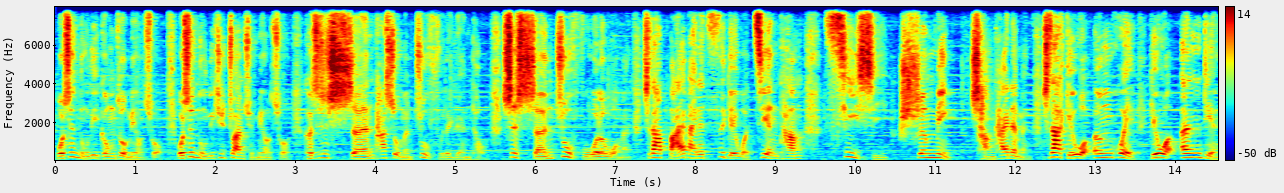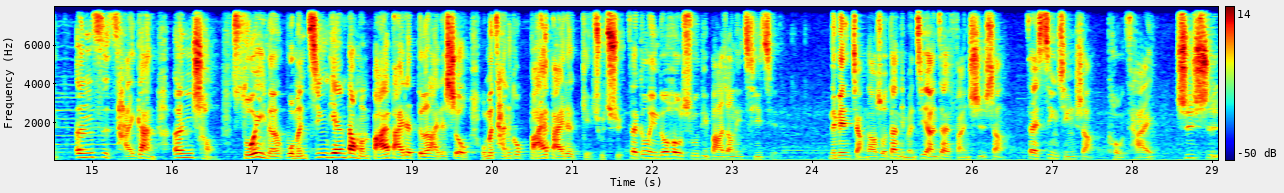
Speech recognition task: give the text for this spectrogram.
我是努力工作没有错，我是努力去赚取没有错。可是是神，他是我们祝福的源头，是神祝福了我们，是他白白的赐给我健康、气息、生命。敞开的门是他给我恩惠，给我恩典、恩赐、才干、恩宠。所以呢，我们今天当我们白白的得来的时候，我们才能够白白的给出去。在哥林多后书第八章第七节那边讲到说：“但你们既然在凡事上，在信心上、口才、知识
